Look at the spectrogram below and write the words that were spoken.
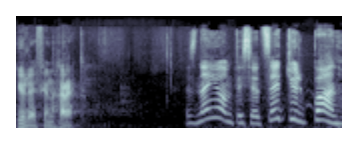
Юлія Фінгарет. Знайомтеся, це тюльпан.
